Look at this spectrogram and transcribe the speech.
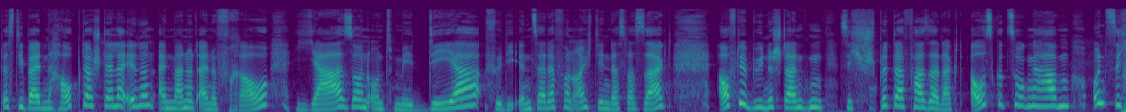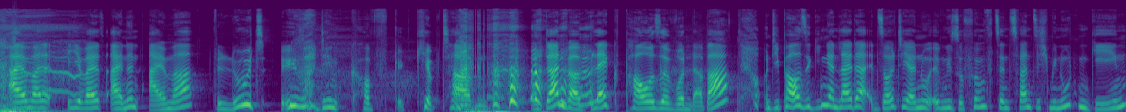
dass die beiden HauptdarstellerInnen, ein Mann und eine Frau, Jason und Medea, für die Insider von euch, denen das was sagt, auf der Bühne standen, sich splitterfasernackt ausgezogen haben und sich einmal jeweils einen Eimer Blut über den Kopf gekippt haben. Und dann war Black Pause wunderbar. Und die Pause ging dann leider, sollte ja nur irgendwie so 15, 20 Minuten gehen.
